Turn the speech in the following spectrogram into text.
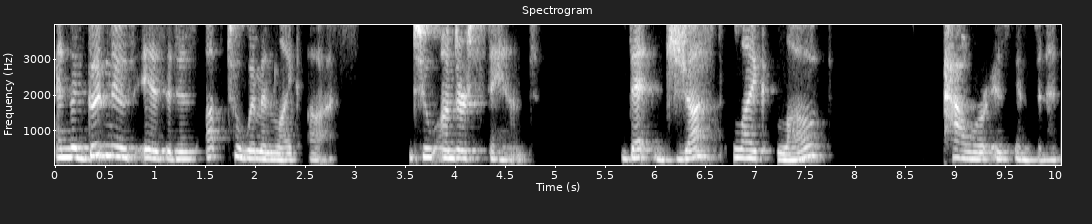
And the good news is, it is up to women like us to understand that just like love, power is infinite.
